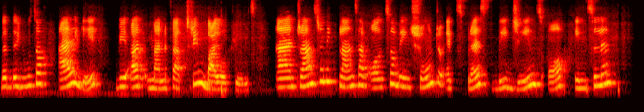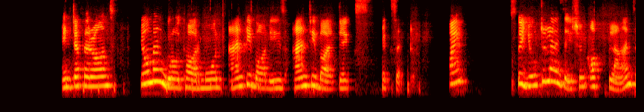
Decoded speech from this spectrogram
with the use of algae, we are manufacturing biofuels. And transgenic plants have also been shown to express the genes of insulin, interferons, human growth hormone, antibodies, antibiotics, etc. Fine. So, the utilization of plants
